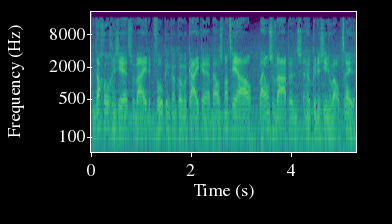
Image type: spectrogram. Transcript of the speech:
een dag georganiseerd waarbij de bevolking kan komen kijken bij ons materiaal, bij onze wapens en ook kunnen zien hoe wij optreden.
